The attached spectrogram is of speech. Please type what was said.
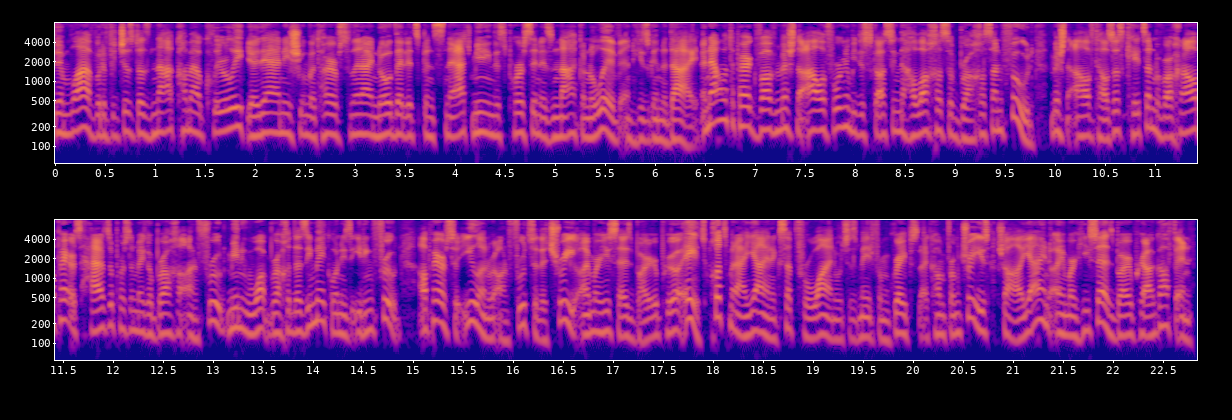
Vim lav, but if it just does not come out clearly, so then I know that it's been snatched, meaning this person is not going to live and he's going to die. And now with the Perek Vav Mishnah Aleph, we're going to be discussing the halachas of brachas on food. Mishnah Aleph tells us, Keitzad Mevorchin Al Peiros. How does a person make a bracha on fruit? Meaning, what bracha does he make when he's eating fruit? Al Peiros, so Elan, on fruits of the tree. Omer, he says, Borei Pri Ha'eitz. Chutzman Ayayin, except for wine, which is made from grapes that come from trees. Shal Ayayin, Omer, he says, Borei Pri Hagafen.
